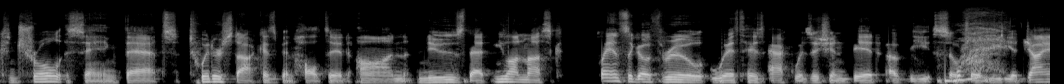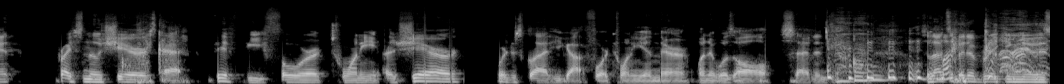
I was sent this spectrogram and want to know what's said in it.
Control is saying that Twitter stock has been halted on news that Elon Musk plans to go through with his acquisition bid of the social what? media giant, pricing those shares oh at 54.20 a share. We're just glad he got 420 in there when it was all said and done. Oh so that's a bit of breaking news.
